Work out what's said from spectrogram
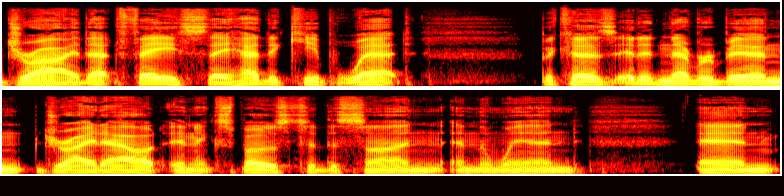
dry. That face they had to keep wet because it had never been dried out and exposed to the sun and the wind, and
